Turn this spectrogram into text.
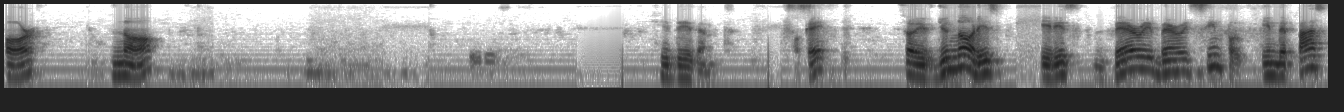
Or no, he didn't. Okay? So if you notice, it is very, very simple. In the past,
